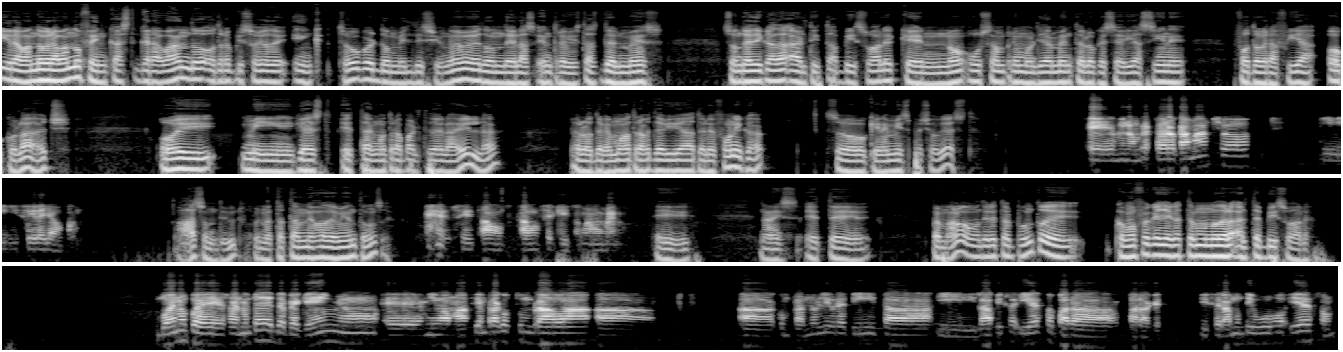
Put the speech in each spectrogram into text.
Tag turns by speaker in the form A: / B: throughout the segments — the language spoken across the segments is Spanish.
A: Y grabando, grabando, Fencast grabando otro episodio de Inktober 2019 donde las entrevistas del mes son dedicadas a artistas visuales que no usan primordialmente lo que sería cine, fotografía o collage. Hoy mi guest está en otra parte de la isla, pero lo tenemos a través de vía telefónica. So, ¿quién es mi special guest?
B: Eh, mi nombre es Pedro Camacho y soy de Yauco.
A: Awesome, dude. Pues no estás tan lejos de mí entonces.
B: sí, estamos, estamos cerquitos más o menos.
A: Hey, nice. Este, pues hermano, vamos directo al punto de cómo fue que llegaste al mundo de las artes visuales.
B: Bueno, pues realmente desde pequeño eh, mi mamá siempre acostumbraba a, a comprarnos libretitas y lápices y eso para, para que hiciéramos dibujos y eso.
